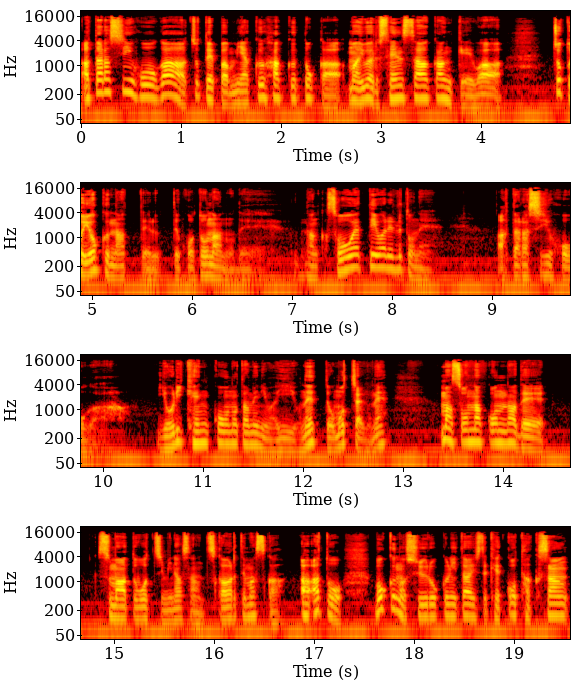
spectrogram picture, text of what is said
新しい方がちょっとやっぱ脈拍とか、まあいわゆるセンサー関係はちょっと良くなってるってことなので、なんかそうやって言われるとね、新しい方がより健康のためにはいいよねって思っちゃうよね。まあそんなこんなで、スマートウォッチ皆さん使われてますか？あ、あと、僕の収録に対して結構たくさん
